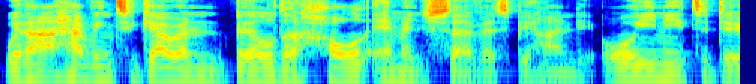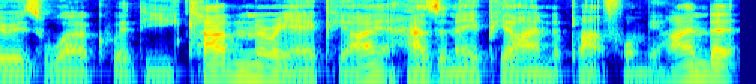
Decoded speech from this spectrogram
without having to go and build a whole image service behind it. All you need to do is work with the Cloudinary API. It has an API and a platform behind it.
